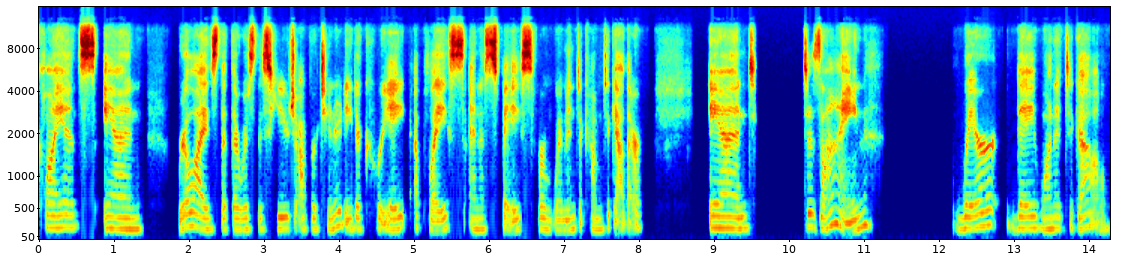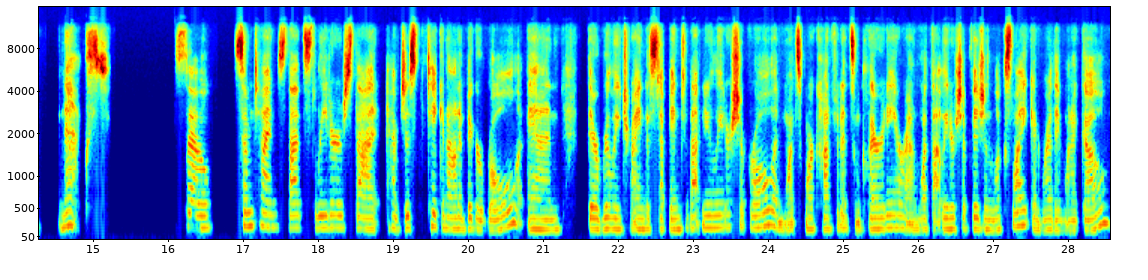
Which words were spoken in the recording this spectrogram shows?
clients and realized that there was this huge opportunity to create a place and a space for women to come together and design where they wanted to go next. So sometimes that's leaders that have just taken on a bigger role and they're really trying to step into that new leadership role and wants more confidence and clarity around what that leadership vision looks like and where they want to go.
